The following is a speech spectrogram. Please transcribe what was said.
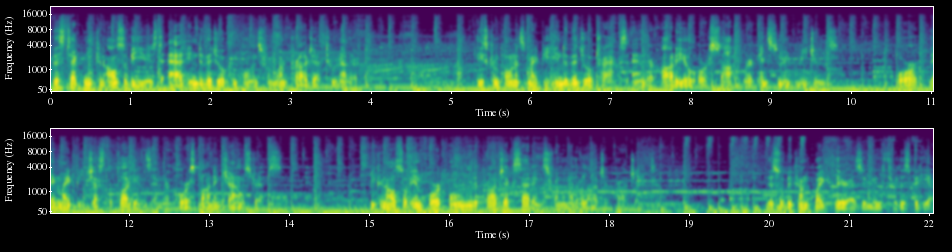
This technique can also be used to add individual components from one project to another. These components might be individual tracks and their audio or software instrument regions, or they might be just the plugins and their corresponding channel strips. You can also import only the project settings from another Logic project. This will become quite clear as we move through this video.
